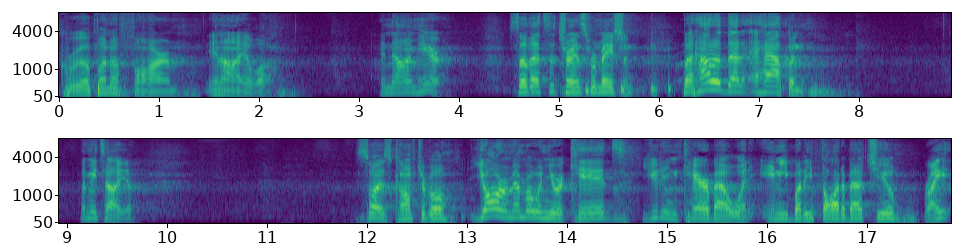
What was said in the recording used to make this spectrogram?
grew up on a farm in Iowa, and now I'm here. So that's the transformation. But how did that happen? Let me tell you. So I was comfortable. Y'all remember when you were kids, you didn't care about what anybody thought about you, right?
